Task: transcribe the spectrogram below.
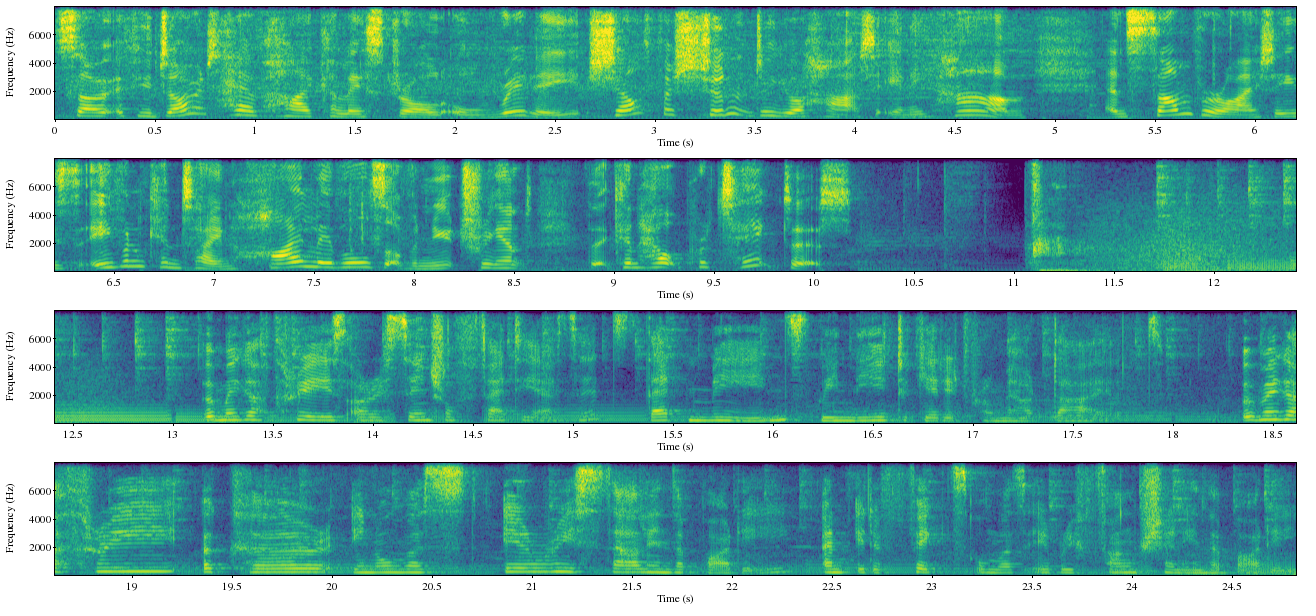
So if you don't have high cholesterol already, shellfish shouldn't do your heart any harm. And some varieties even contain high levels of a nutrient that can help protect it. Omega-3s are essential fatty acids. That means we need to get it from our diet. Omega-3 occur in almost every cell in the body and it affects almost every function in the body.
